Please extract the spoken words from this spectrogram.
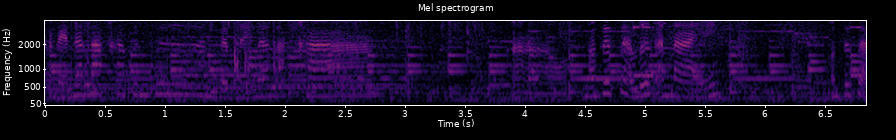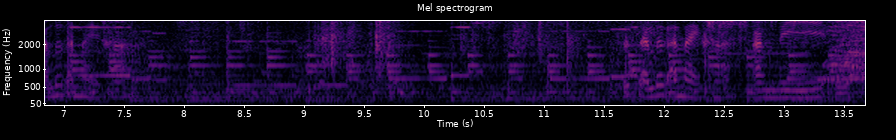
อันไหนน่ารักคะเพื่อนๆ แบบไหนน่ารักคะอ้าวน้ องจะจะเลือกอันไหนน้องจะจะเลือกอันไหนคะจะจะเลือกอันไหนคะ อันนี้โอเค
